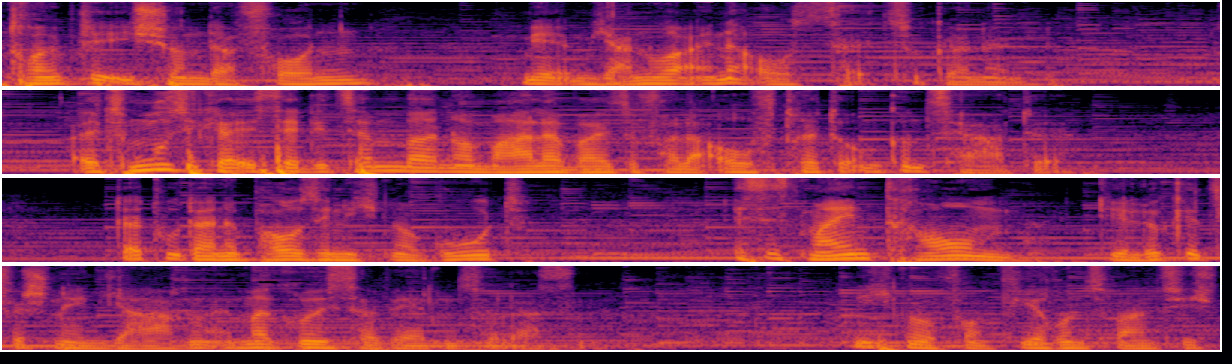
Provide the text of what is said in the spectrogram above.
träumte ich schon davon, mir im Januar eine Auszeit zu gönnen. Als Musiker ist der Dezember normalerweise voller Auftritte und Konzerte. Da tut eine Pause nicht nur gut, es ist mein Traum, die Lücke zwischen den Jahren einmal größer werden zu lassen. Nicht nur vom 24.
